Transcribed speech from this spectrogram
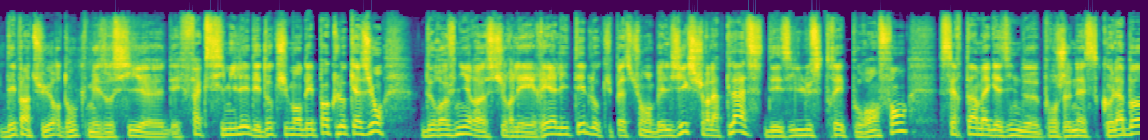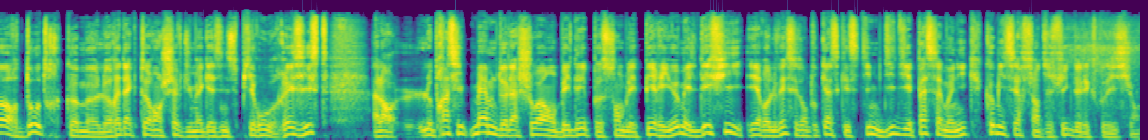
Des peintures donc, mais aussi euh, des facsimilés, des documents d'époque, l'occasion de revenir sur les réalités de l'occupation en Belgique, sur la place des illustrés pour enfants. Certains magazines pour jeunesse collaborent, d'autres, comme le rédacteur en chef du magazine Spirou, résistent. Alors, le principe même de la Shoah en BD peut sembler périlleux, mais le défi est relevé, c'est en tout cas ce qu'estime Didier Passamonique, commissaire scientifique de l'exposition.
